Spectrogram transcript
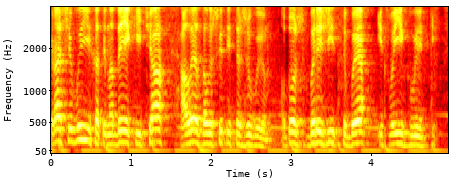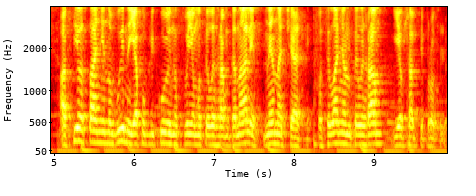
Краще виїхати на деякий час, але залишитися живим. Отож, бережіть себе і своїх близьких. А всі останні новини я публікую на своєму телеграм-каналі не на часі. Посилання на телеграм є в шапці профілю.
